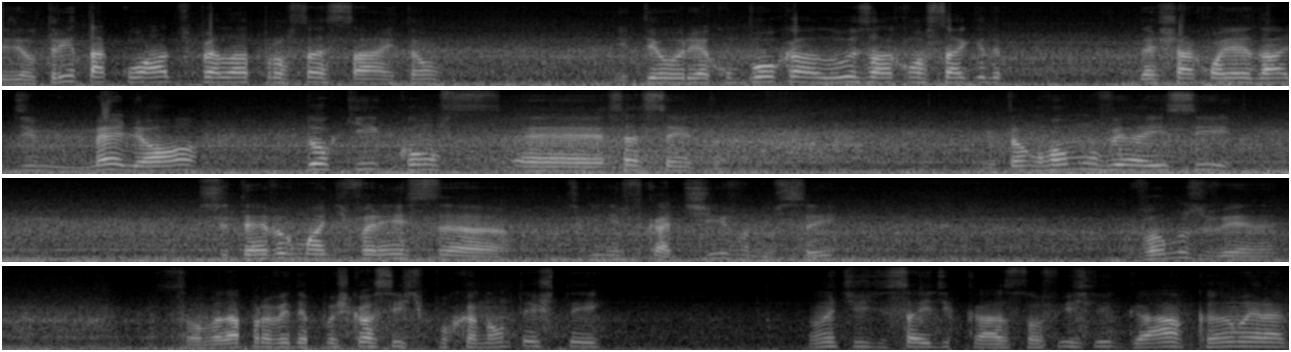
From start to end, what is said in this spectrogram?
Entendeu? 30 quadros para ela processar, então em teoria com pouca luz ela consegue deixar a qualidade melhor do que com é, 60 então vamos ver aí se se teve alguma diferença significativa, não sei. Vamos ver né? Só vai dar pra ver depois que eu assisto porque eu não testei. Antes de sair de casa só fiz ligar a câmera,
